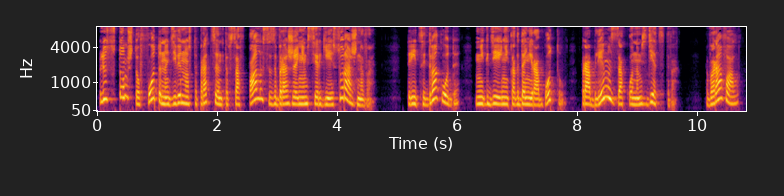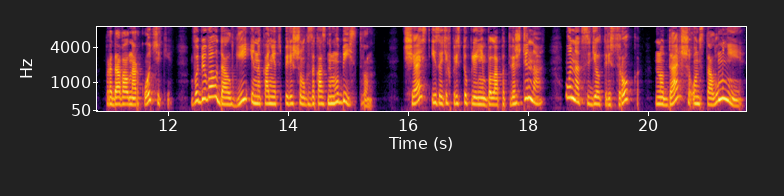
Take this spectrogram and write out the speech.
Плюс в том, что фото на 90% совпало с изображением Сергея Суражного. 32 года, нигде и никогда не работал, проблемы с законом с детства. Воровал, продавал наркотики, выбивал долги и, наконец, перешел к заказным убийствам. Часть из этих преступлений была подтверждена. Он отсидел три срока, но дальше он стал умнее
